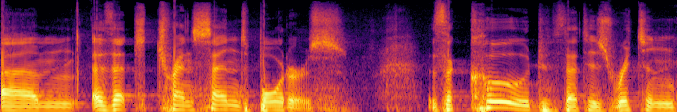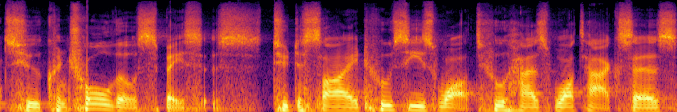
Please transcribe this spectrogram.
um, that transcend borders, the code that is written to control those spaces, to decide who sees what, who has what access,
